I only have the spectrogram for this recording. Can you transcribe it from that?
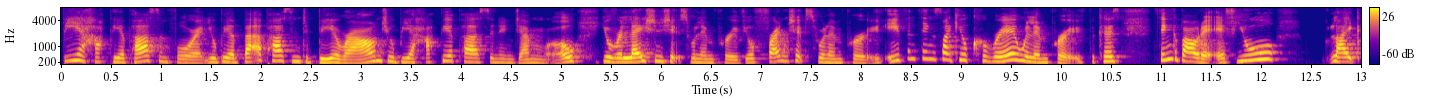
be a happier person for it. You'll be a better person to be around. You'll be a happier person in general. Your relationships will improve. Your friendships will improve. Even things like your career will improve. Because think about it if you're like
